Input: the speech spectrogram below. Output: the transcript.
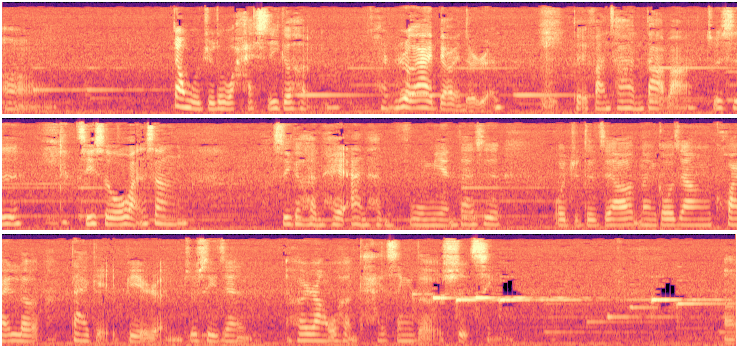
嗯。但我觉得我还是一个很很热爱表演的人，对，反差很大吧？就是其实我晚上是一个很黑暗、很负面，但是我觉得只要能够将快乐带给别人，就是一件会让我很开心的事情。嗯，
